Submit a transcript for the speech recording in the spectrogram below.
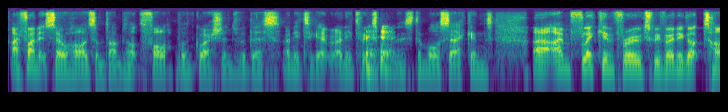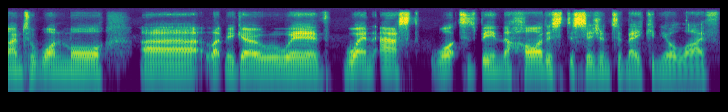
I find it so hard sometimes not to follow up on questions with this. I need to get, I need to expand this to more seconds. Uh, I'm flicking through because we've only got time to one more. Uh, let me go with when asked what has been the hardest decision to make in your life,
